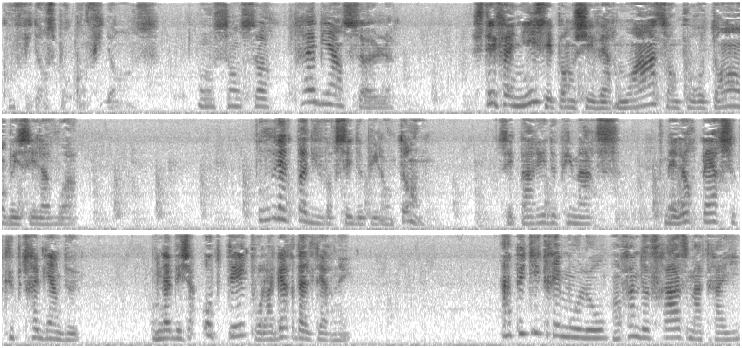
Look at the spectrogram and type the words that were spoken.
Confidence pour confidence. On s'en sort très bien seul. Stéphanie s'est penchée vers moi sans pour autant baisser la voix. Vous n'êtes pas divorcés depuis longtemps, séparés depuis mars, mais leur père s'occupe très bien d'eux. On a déjà opté pour la garde alternée. Un petit trémolo en fin de phrase m'a trahi.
